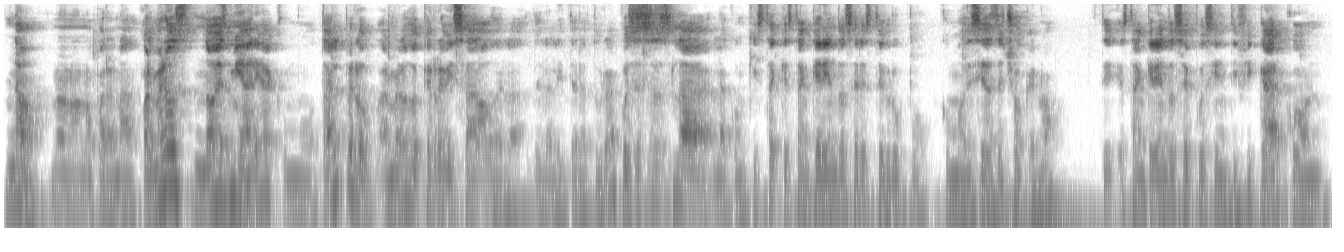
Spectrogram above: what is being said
No, no, no, no, para nada. al menos no es mi área como tal, pero al menos lo que he revisado de la, de la literatura, pues esa es la, la conquista que están queriendo hacer este grupo, como decías, de choque, ¿no? Están queriéndose pues identificar con,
